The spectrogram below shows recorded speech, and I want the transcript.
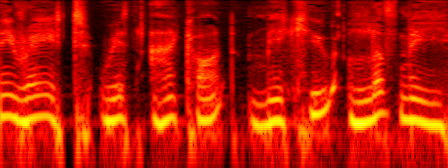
Bonnie Raitt with I Can't Make You Love Me.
